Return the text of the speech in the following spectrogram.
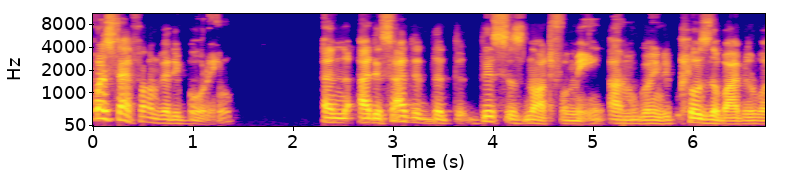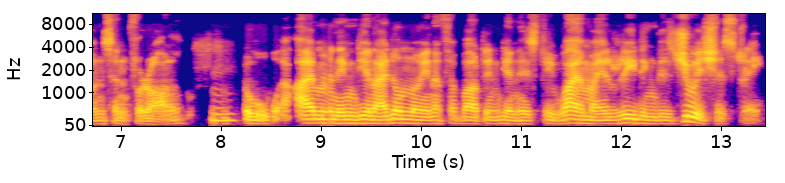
first I found very boring. And I decided that this is not for me. I'm going to close the Bible once and for all. Mm. I'm an Indian. I don't know enough about Indian history. Why am I reading this Jewish history?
